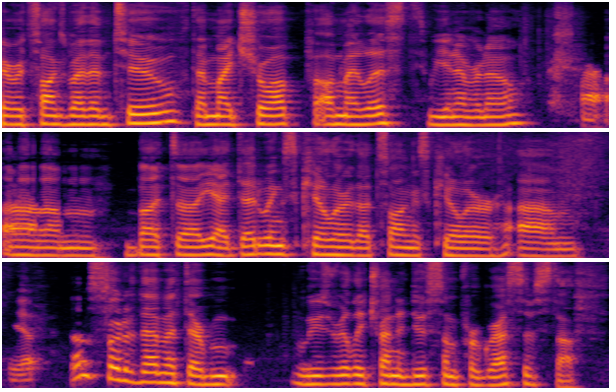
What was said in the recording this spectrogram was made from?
Favorite songs by them too. That might show up on my list. You never know. Um, but uh, yeah, Deadwing's Killer. That song is killer. Um, yeah, that was sort of them at their. We was really trying to do some progressive stuff.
